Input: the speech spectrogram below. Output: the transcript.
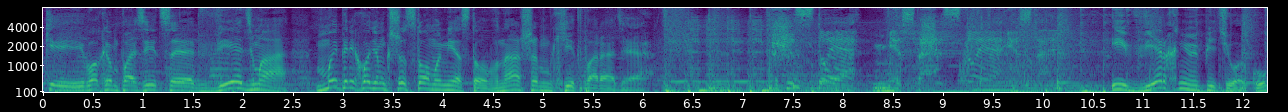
Рокки и его композиция «Ведьма». Мы переходим к шестому месту в нашем хит-параде. Шестое место. Шестое место. И верхнюю пятерку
